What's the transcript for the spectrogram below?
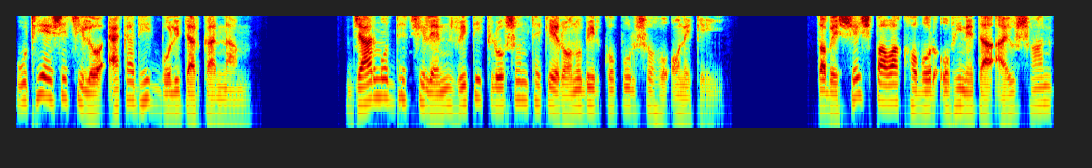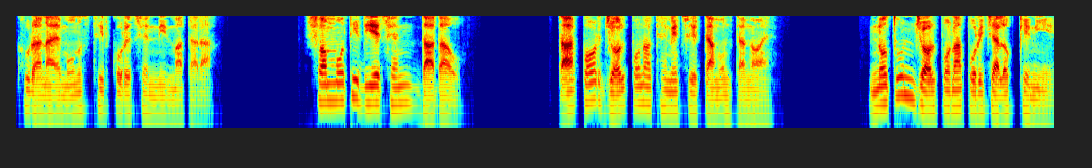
উঠে এসেছিল একাধিক বলিতারকার নাম। যার মধ্যে ছিলেন ঋতিক রোশন থেকে রণবীর কপুর সহ অনেকেই। তবে শেষ পাওয়া খবর অভিনেতা আয়ুষ্মান খুরানায় মনস্থির করেছেন নির্মাতারা। সম্মতি দিয়েছেন দাদাও। তারপর জল্পনা থেমেছে তেমনটা নয়। নতুন জল্পনা পরিচালককে নিয়ে।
